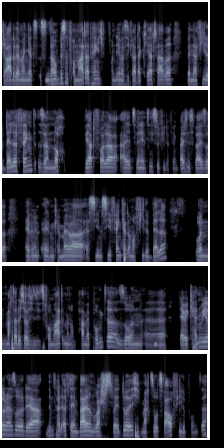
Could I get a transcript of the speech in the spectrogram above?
gerade wenn man jetzt, ist noch ein bisschen formatabhängig von dem, was ich gerade erklärt habe, wenn er viele Bälle fängt, ist er noch wertvoller, als wenn er jetzt nicht so viele fängt. Beispielsweise Alvin Kamara, äh, CMC fängt halt auch noch viele Bälle und macht dadurch aus dieses Format immer noch ein paar mehr Punkte. So ein äh, Derrick Henry oder so, der nimmt halt öfter den Ball und rusht straight durch, macht so zwar auch viele Punkte,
